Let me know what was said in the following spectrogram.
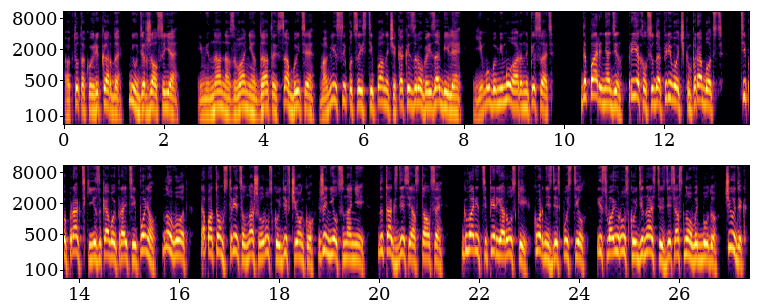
А кто такой Рикардо, не удержался я. Имена, названия, даты, события могли сыпаться из Степаныча, как из рога изобилия. Ему бы мемуары написать. Да парень один, приехал сюда переводчиком поработать. Типа практики языковой пройти, понял? Ну вот. А потом встретил нашу русскую девчонку, женился на ней. Да так здесь и остался. Говорит, теперь я русский, корни здесь пустил. И свою русскую династию здесь основывать буду. Чудик,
